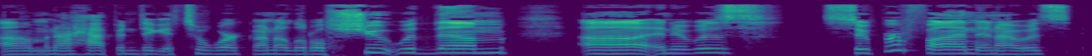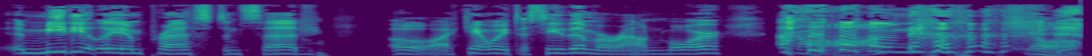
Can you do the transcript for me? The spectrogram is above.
Um, and I happened to get to work on a little shoot with them. Uh, and it was super fun. And I was immediately impressed and said, Oh, I can't wait to see them around more. Aw. Um, Oh,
